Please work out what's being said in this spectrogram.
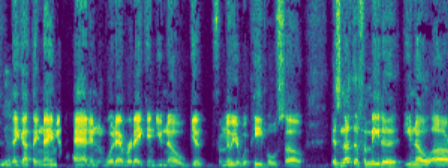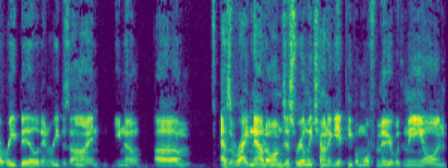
yeah. they got their name in hat and whatever they can, you know, get familiar with people. So it's nothing for me to, you know, uh, rebuild and redesign, you know. Um, as of right now, though, I'm just really trying to get people more familiar with me on,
